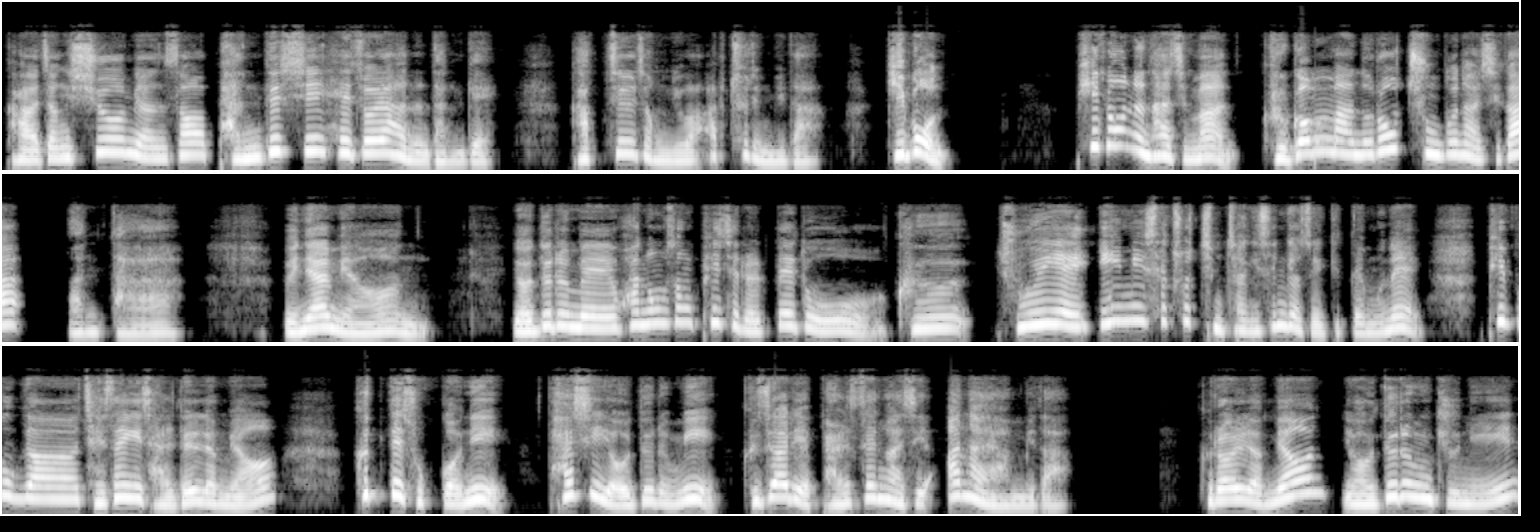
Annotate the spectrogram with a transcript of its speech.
가장 쉬우면서 반드시 해줘야 하는 단계 각질 정리와 압출입니다. 기본 필요는 하지만 그것만으로 충분하지가 않다. 왜냐하면 여드름에 화농성 피지를 빼도 그 주위에 이미 색소 침착이 생겨져 있기 때문에 피부가 재생이 잘 되려면 그때 조건이 다시 여드름이 그 자리에 발생하지 않아야 합니다. 그러려면 여드름균인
